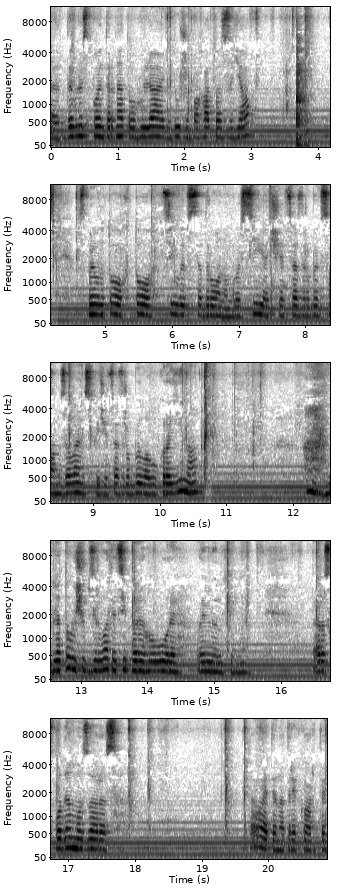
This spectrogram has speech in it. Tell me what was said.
Е, Дивлюсь по інтернету гуляють дуже багато заяв приводу того, хто цілився дроном. Росія, чи це зробив сам Зеленський, чи це зробила Україна. Для того, щоб зірвати ці переговори у Мюнхені. Розкладемо зараз. Давайте на три карти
